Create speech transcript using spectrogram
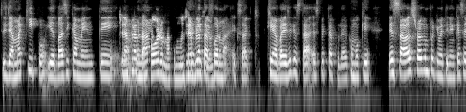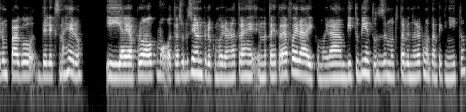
se llama Kipo y es básicamente Es una la, una, plataforma, como un una servicio. plataforma, exacto, que me parece que está espectacular, como que estaba struggling porque me tenían que hacer un pago del extranjero y había probado como otra solución, pero como era una, traje- una tarjeta de afuera y como era B2B, entonces el monto tal vez no era como tan pequeñito,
